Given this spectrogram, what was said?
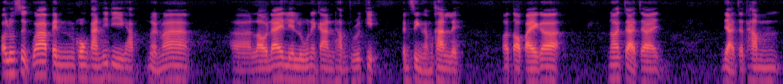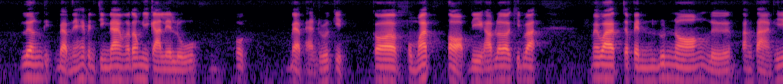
ก็รู้สึกว่าเป็นโครงการที่ดีครับ เหมือนว่า เราได้เรียนรู้ในการทำธุรกิจเป็นสิ่งสำคัญเลย เพราะต่อไปก็นอกจากจะอยากจะทำเรื่องแบบนี้ให้เป็นจริงได้มันก็ต้องมีการเรียนรู้พวกแบบแผนธุรกิจ ก็ผมว่าตอบดีครับ แล้วก็คิดว่าไม่ว่าจะเป็นรุ่นน้องหรือต่างๆ ที่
